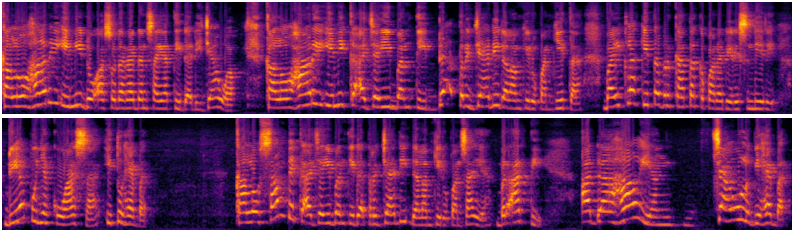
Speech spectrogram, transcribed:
kalau hari ini doa saudara dan saya tidak dijawab, kalau hari ini keajaiban tidak terjadi dalam kehidupan kita, baiklah kita berkata kepada diri sendiri, dia punya kuasa, itu hebat. Kalau sampai keajaiban tidak terjadi dalam kehidupan saya, berarti ada hal yang jauh lebih hebat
